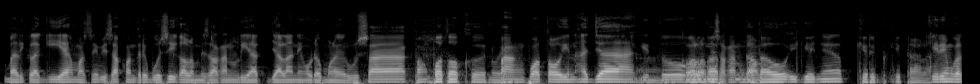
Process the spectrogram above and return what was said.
balik lagi ya, maksudnya bisa kontribusi kalau misalkan lihat jalan yang udah mulai rusak, Pang fotokeun pang fotoin aja gitu. Kalau misalkan nggak tahu IG-nya kirim ke kita lah. kirim ke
